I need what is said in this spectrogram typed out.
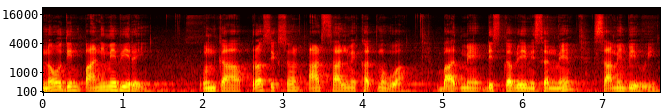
नौ दिन पानी में भी रही। उनका प्रशिक्षण आठ साल में ख़त्म हुआ। बाद में डिस्कवरी मिशन में शामिल भी हुई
